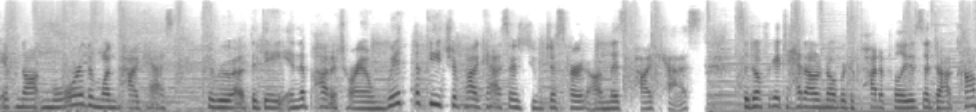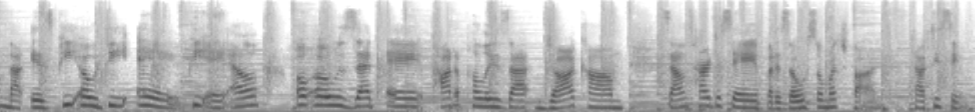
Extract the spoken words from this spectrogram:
if not more than one podcast throughout the day in the Podatorium with the featured podcasters you've just heard on this podcast. So don't forget to head on over to podapalooza.com. That is P O D A P A L O O Z A, podapalooza.com. Sounds hard to say, but it's oh so much fun. Talk to you soon.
